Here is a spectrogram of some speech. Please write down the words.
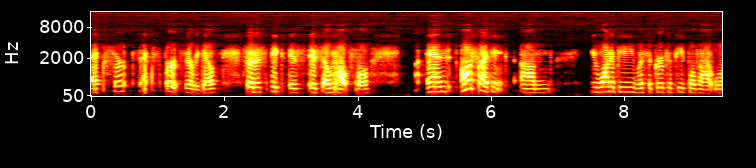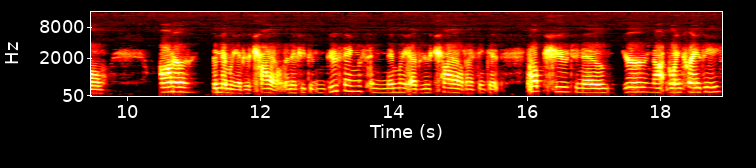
excerpts, experts, there we go, so to speak, is is so helpful. And also, I think um, you want to be with a group of people that will honor the memory of your child. And if you can do things in memory of your child, I think it helps you to know you're not going crazy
